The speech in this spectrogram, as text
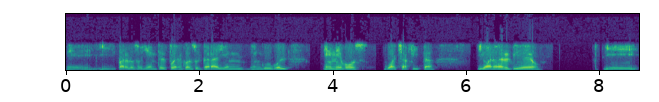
eh, y para los oyentes pueden consultar ahí en, en Google N-Voz Guachafita y van a ver el video y,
